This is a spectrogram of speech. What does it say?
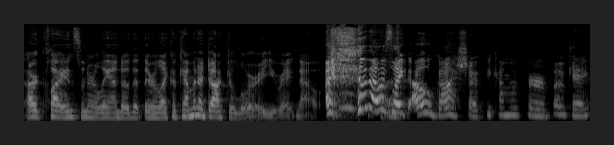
our clients in Orlando that they're like, okay, I'm going to Dr. Laura you right now. was like, oh gosh, I've become a verb. Okay.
